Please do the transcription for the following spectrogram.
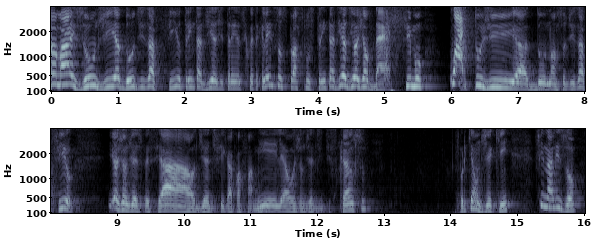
a mais um dia do desafio 30 dias de 3 a 50 clientes nos próximos 30 dias e hoje é o 14 dia do nosso desafio. E hoje é um dia especial, dia de ficar com a família, hoje é um dia de descanso, porque é um dia que finalizou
